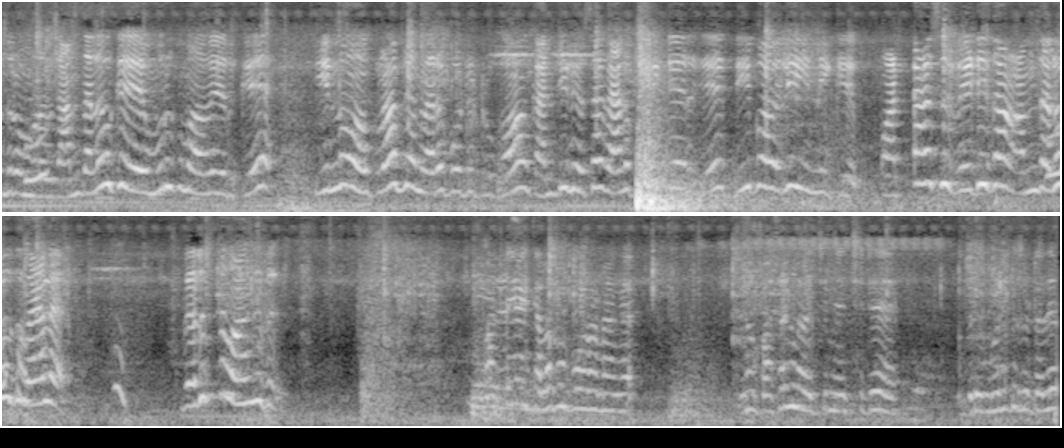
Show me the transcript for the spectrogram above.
வந்துடும் உங்களுக்கு அந்த அளவுக்கு முறுக்கு மாவு இருக்கு. இன்னும் குலாப் ஜாம் வேற போட்டுட்டு இருக்கோம் கண்டினியூஸா வேலை போயிட்டே இருக்கு. தீபாவளி இன்னைக்கு பட்டாசு வெடி தான் அந்த அளவுக்கு வேலை. வெளுத்து வாங்குது. கிளம்ப போகிறோம் நாங்கள் இன்னும் பசங்களை வச்சு மேய்ச்சிட்டு இப்படி முறுக்கு சுட்டதே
